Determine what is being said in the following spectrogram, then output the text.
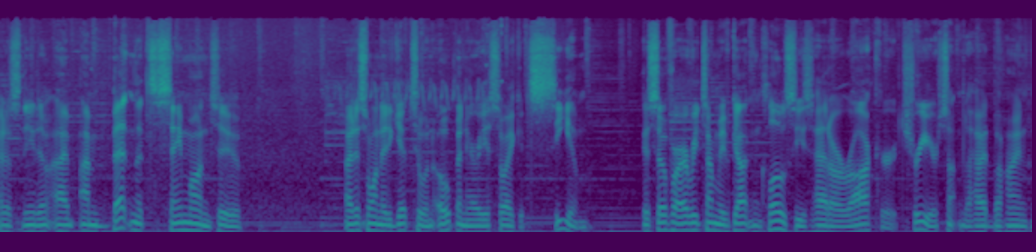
I just need him. I'm, I'm betting it's the same one too. I just wanted to get to an open area so I could see him. Because so far, every time we've gotten close, he's had a rock or a tree or something to hide behind.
